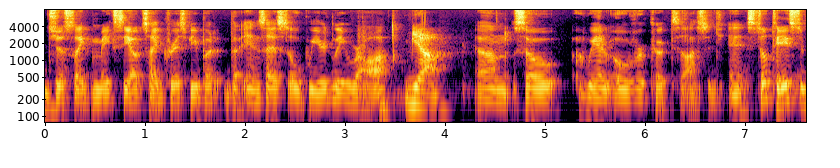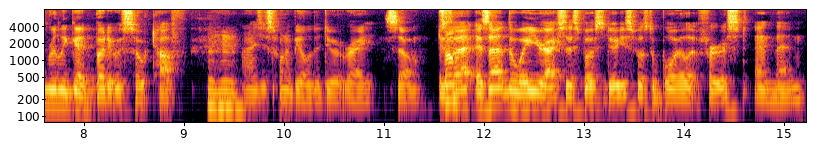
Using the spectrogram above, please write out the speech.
just like makes the outside crispy but the inside's still weirdly raw. Yeah, Um, so we had overcooked sausage, and it still tasted really good, but it was so tough. Mm-hmm. I just want to be able to do it right. So is Some- that is that the way you're actually supposed to do it? You're supposed to boil it first and then.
